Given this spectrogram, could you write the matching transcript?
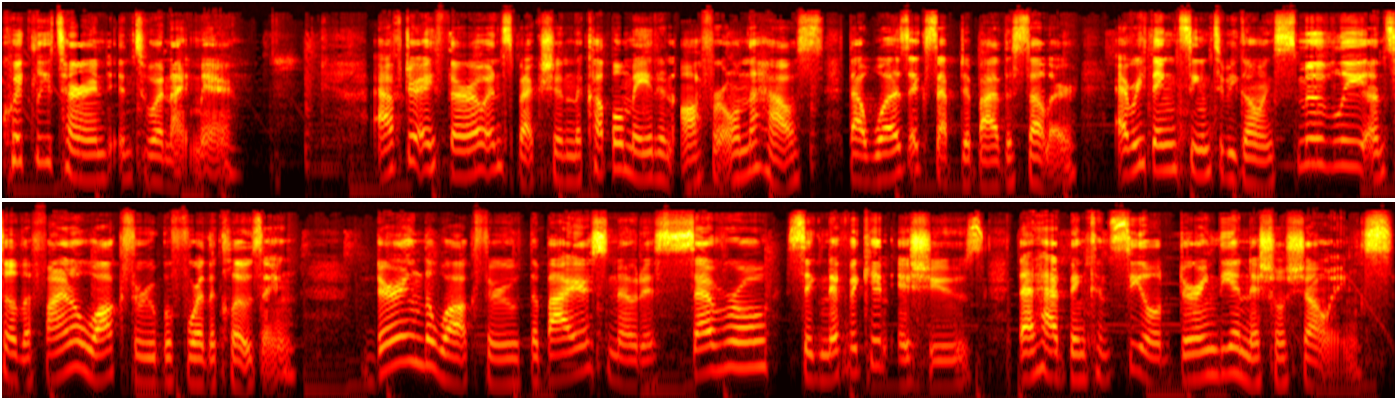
quickly turned into a nightmare. After a thorough inspection, the couple made an offer on the house that was accepted by the seller. Everything seemed to be going smoothly until the final walkthrough before the closing. During the walkthrough, the buyers noticed several significant issues that had been concealed during the initial showings.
